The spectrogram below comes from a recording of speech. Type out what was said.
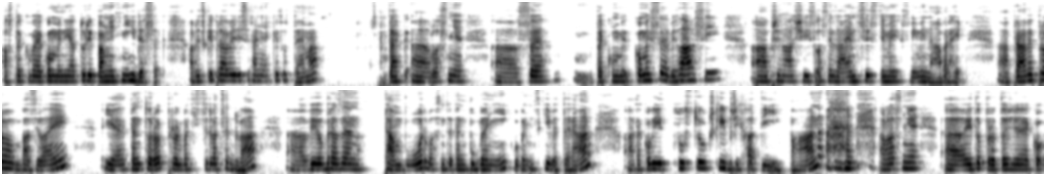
a jsou takové jako miniatury pamětních desek. A vždycky právě, když se dá nějaké to téma, tak vlastně se ta komise vyhlásí a přihláší vlastně zájemci s těmi svými návrhy. A právě pro Bazilej je tento rok, pro 2022, vyobrazen tambur, vlastně to je ten bubeník, bubenický veterán a takový tlustoučký břichatý pán. A vlastně je to proto, že jako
